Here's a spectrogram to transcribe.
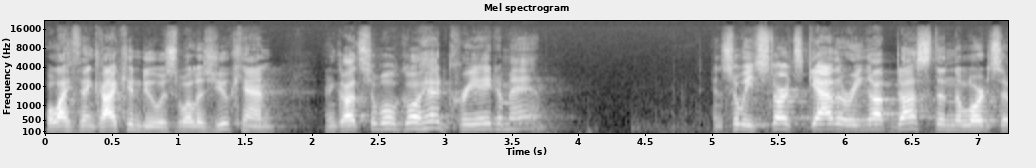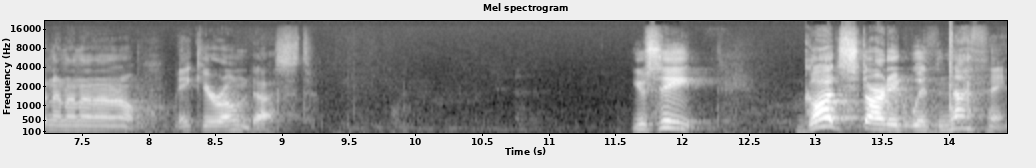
Well, I think I can do as well as you can. And God said, Well, go ahead, create a man. And so he starts gathering up dust, and the Lord said, No, no, no, no, no. Make your own dust. You see, God started with nothing.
